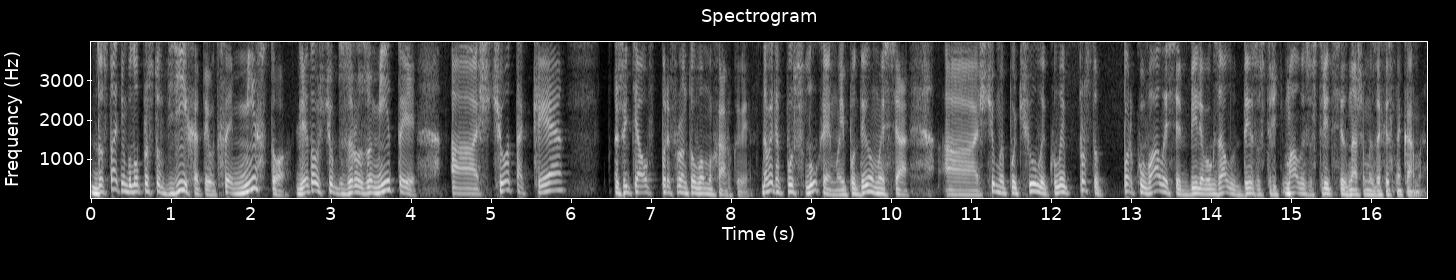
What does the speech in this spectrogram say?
Достатньо було просто в'їхати в це місто для того, щоб зрозуміти, а, що таке життя в прифронтовому Харкові. Давайте послухаємо і подивимося, а, що ми почули, коли просто паркувалися біля вокзалу, де зустріч мали зустрітися з нашими захисниками.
